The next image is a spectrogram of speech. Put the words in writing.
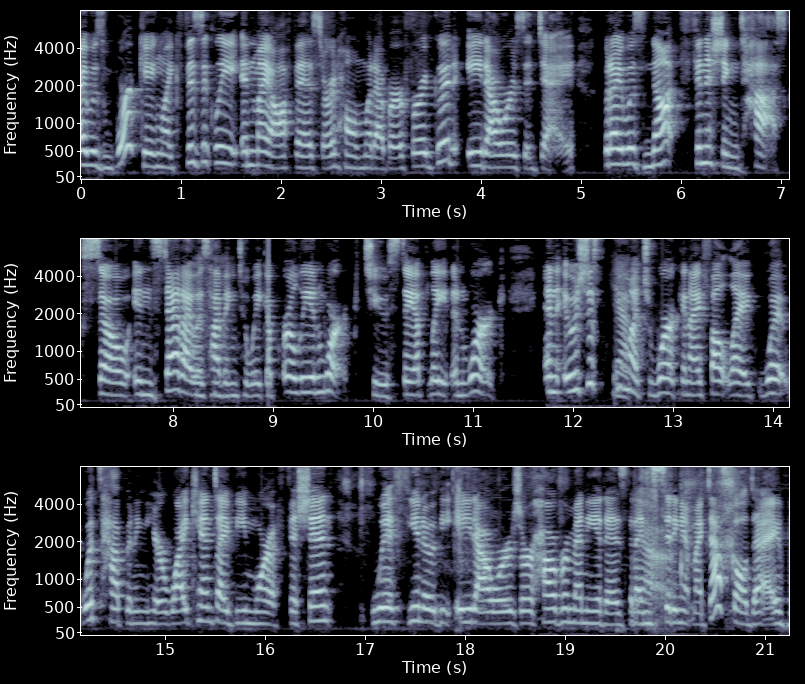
I was working like physically in my office or at home whatever for a good 8 hours a day, but I was not finishing tasks. So instead I was mm-hmm. having to wake up early and work, to stay up late and work. And it was just too yeah. much work and I felt like what what's happening here? Why can't I be more efficient with, you know, the 8 hours or however many it is that yeah. I'm sitting at my desk all day?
